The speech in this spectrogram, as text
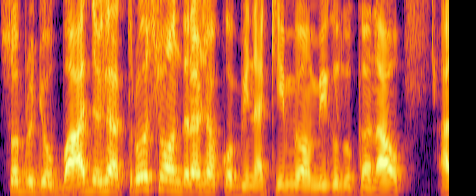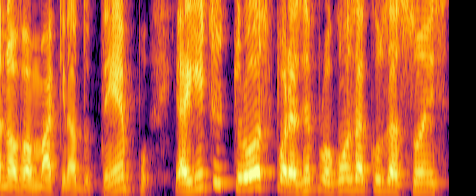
sobre o Joe Biden. Eu já trouxe o André Jacobino aqui, meu amigo do canal A Nova Máquina do Tempo. E a gente trouxe, por exemplo, algumas acusações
